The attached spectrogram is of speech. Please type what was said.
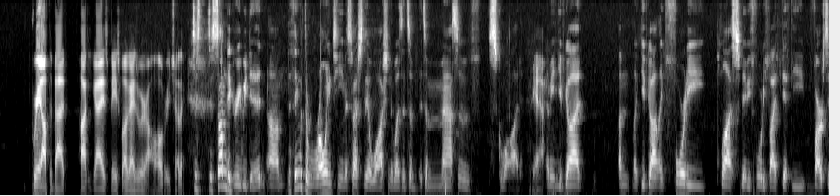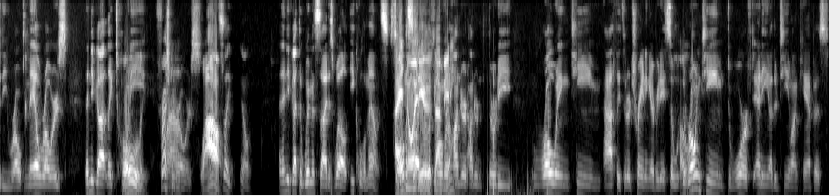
right off the bat, hockey guys, baseball guys. We were all over each other. Just to some degree, we did. Um, the thing with the rowing team, especially at Washington, was it's a it's a massive squad. Yeah, I mean, you've got um, like you've got like 40 plus, maybe 45, 50 varsity row, male rowers. Then you've got like 20 Holy. freshman Wow. rowers. Wow. It's like, you know, and then you've got the women's side as well, equal amounts. So I had all of a no sudden idea you're looking that over many. 100, 130 rowing team athletes that are training every day. So the rowing team dwarfed any other team on campus.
